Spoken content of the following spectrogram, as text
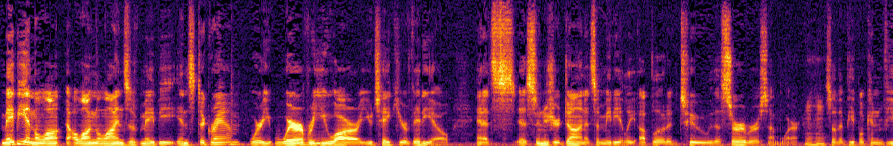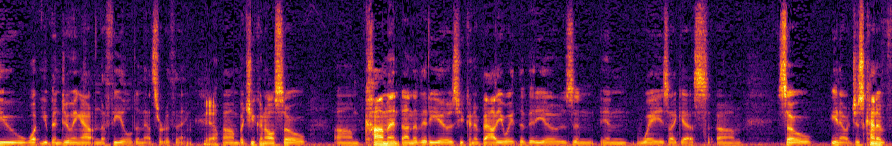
maybe in the lo- along the lines of maybe Instagram, where you, wherever Mm-hmm. you are, you take your video, and it's as soon as you're done, it's immediately uploaded to the server somewhere, Mhm. so that people can view what you've been doing out in the field and that sort of thing. Yeah. Um, but you can also um, comment on the videos. You can evaluate the videos in in ways, I guess. Um, so you know, just kind of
